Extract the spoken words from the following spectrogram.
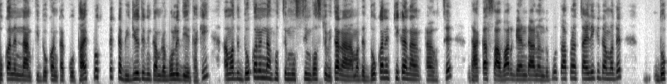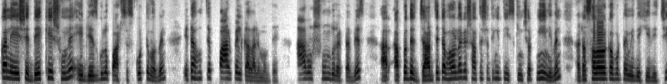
দোকানের নাম কি, দোকানটা কোথায়, প্রত্যেকটা ভিডিওতে কিন্তু আমরা বলে দিয়ে থাকি, আমাদের দোকানের নাম হচ্ছে মুসলিম বস্ত্রবিতার আর আমাদের দোকানের ঠিকানাটা হচ্ছে ঢাকা সাভার, গ্যান্ডা, আনন্দপুর। তো আপনারা চাইলে কিন্তু আমাদের দোকানে এসে দেখে শুনে এই ড্রেসগুলো পারচেস করতে পারবেন। এটা হচ্ছে পার্পেল কালারের মধ্যে। আরও সুন্দর একটা ড্রেস। আর আপনাদের যার যেটা ভালো লাগে সাথে সাথে কিন্তু স্ক্রিনশট নিয়ে নেবেন। একটা সালোয়ার কাপড়টা আমি দেখিয়ে দিচ্ছি।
